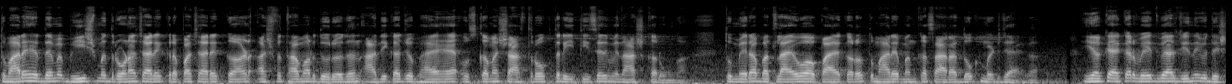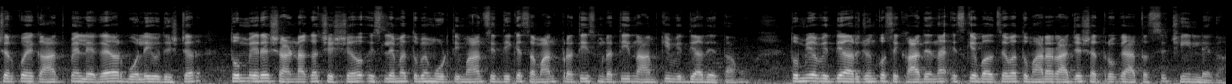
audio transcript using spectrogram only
तुम्हारे हृदय में भीष्म, द्रोणाचार्य, कृपाचार्य, कर्ण अश्वथाम और दुर्योधन आदि का जो भय है, उसका मैं शास्त्रोक्त रीति से विनाश करूँगा। तुम मेरा बतलाया हुआ उपाय करो, तुम्हारे मन का सारा दुख मिट जाएगा। यह कहकर वेद व्यास जी ने युधिष्ठर को एकांत में ले गए और बोले, युधिष्ठर, तुम मेरे शरणागत शिष्य हो, इसलिए मैं तुम्हें मूर्तिमान सिद्धि के समान प्रति स्मृति नाम की विद्या देता हूँ। तुम यह विद्या अर्जुन को सिखा देना, इसके बल से वह तुम्हारा राज्य शत्रु के हाथ से छीन लेगा।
